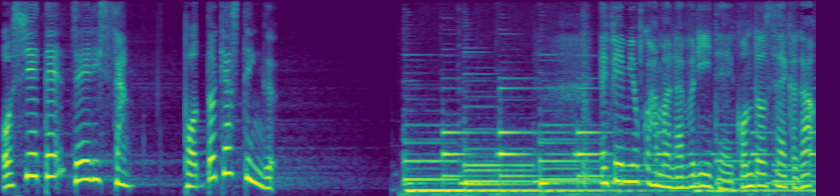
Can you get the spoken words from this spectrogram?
教えて税理士さん。ポッドキャスティング。FM 横浜ラブリーデー近藤沙耶香が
